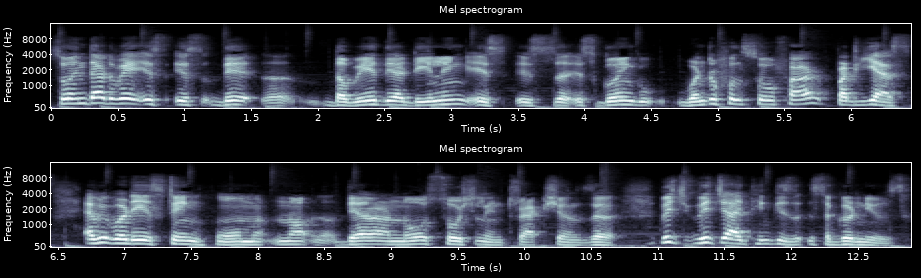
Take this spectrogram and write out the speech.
so in that way is is they uh, the way they are dealing is is uh, is going wonderful so far. But yes everybody is staying home. No, there are no social interactions uh, which which i think is, is a good news.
